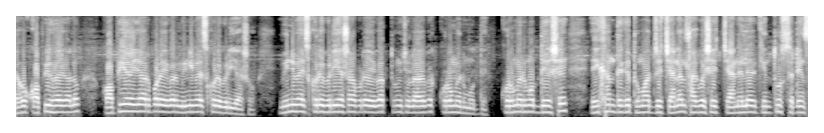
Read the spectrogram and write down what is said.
দেখো কপি হয়ে গেল। কপি হয়ে যাওয়ার পরে এবার মিনিমাইজ করে বেরিয়ে আসো। মিনিমাইজ করে বেরিয়ে আসার পরে এবার তুমি চলে আসবে ক্রোমের মধ্যে। ক্রোমের মধ্যে এসে এইখান থেকে তোমার যে চ্যানেল থাকবে, সেই চ্যানেলের কিন্তু সেটিংস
